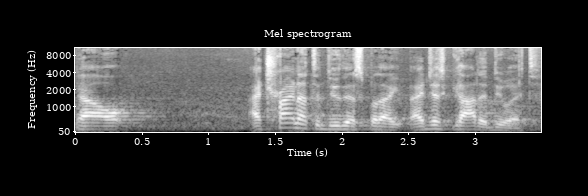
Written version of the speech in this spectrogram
Now, I try not to do this, but I, I just got to do it.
